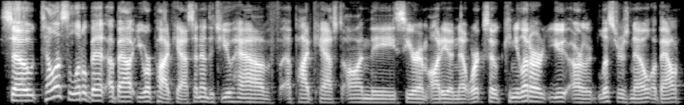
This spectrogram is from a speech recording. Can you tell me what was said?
So tell us a little bit about your podcast. I know that you have a podcast on the CRM Audio Network. So can you let our you, our listeners know about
